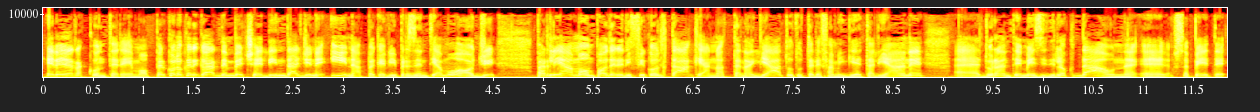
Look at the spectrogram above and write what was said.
e ve le racconteremo. Per quello che riguarda invece l'indagine INAP che vi presentiamo oggi, parliamo un po' delle difficoltà che hanno attanagliato tutte le famiglie italiane eh, durante i mesi di lockdown. Eh, sapete,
